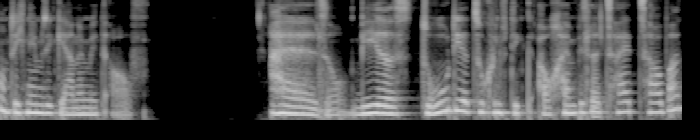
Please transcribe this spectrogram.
und ich nehme sie gerne mit auf. Also, wirst du dir zukünftig auch ein bisschen Zeit zaubern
